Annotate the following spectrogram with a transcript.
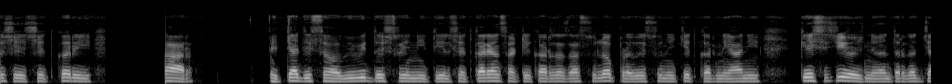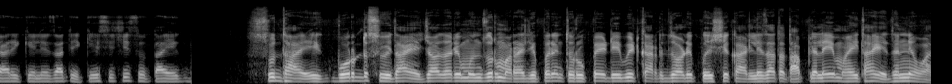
तसेच शेतकरी हार इत्यादीसह विविध श्रेणीतील शेतकऱ्यांसाठी कर्जाचा सुलभ प्रवेश सुनिश्चित करणे आणि केसीसी योजनेअंतर्गत जारी केले जाते. केसीसी स्वतः एक सुद्धा एक बोर्ड सुविधा आहे. ज्याद्वारे मंजूर मर्यादेपर्यंत रुपये डेबिट कार्डद्वारे पैसे काढले जातात. आपल्याला हे माहीत आहे. धन्यवाद.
